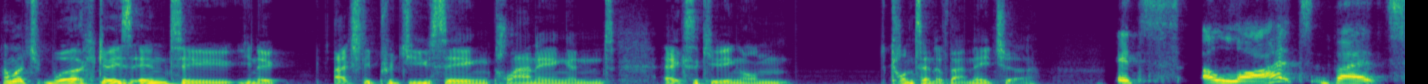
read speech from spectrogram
How much work goes into you know actually producing planning and executing on content of that nature? It's a lot but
